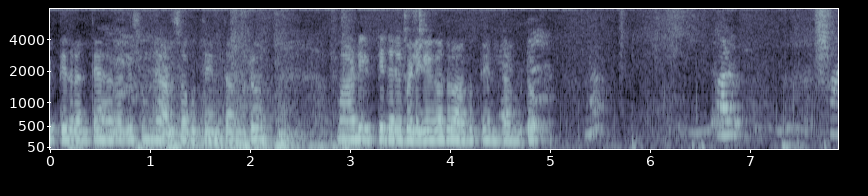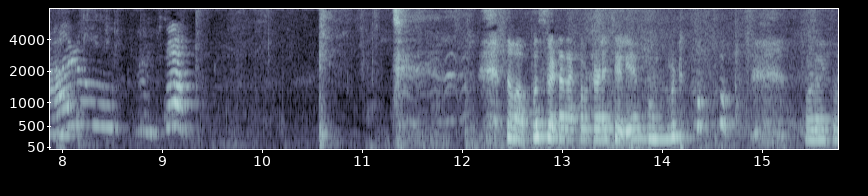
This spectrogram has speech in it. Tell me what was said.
ಇಟ್ಟಿದ್ರಂತೆ, ಹಾಗಾಗಿ ಸುಮ್ಮನೆ ಅಳಿಸೋಗುತ್ತೆ ಅಂತ ಅಂದ್ಬಿಟ್ಟು ಮಾಡಿ ಇಟ್ಟಿದ್ದಾರೆ, ಬೆಳಗ್ಗೆಗಾದರೂ ಆಗುತ್ತೆ ಅಂತ ಅಂದ್ಬಿಟ್ಟು. ನಮ್ಮ ಅಪ್ಪ ಸ್ವೆಟರ್ ಹಾಕೊಬಿಟ್ಟಾಳೆ ಚಳಿ ಅಂತ ಅಂದ್ಬಿಟ್ಟು. ಹೊಡೋಯ್ತು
